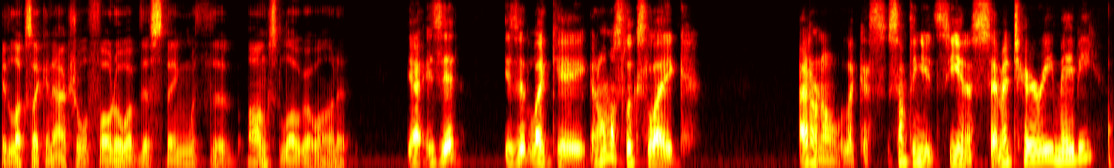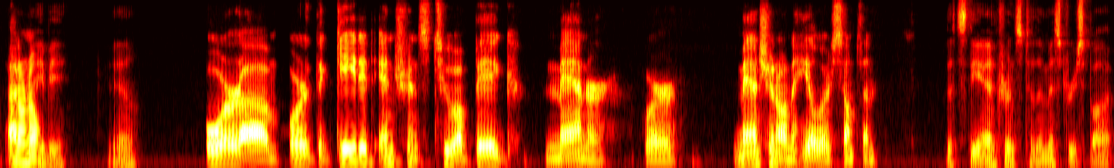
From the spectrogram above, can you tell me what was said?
It looks like an actual photo of this thing with the Angst logo on it. Yeah, is it is it like a? It almost looks like I don't know, like a something you'd see in a cemetery, maybe. I don't know, Maybe, yeah. or um, or the gated entrance to a big manor or mansion on a hill or something. That's the entrance to the mystery spot.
